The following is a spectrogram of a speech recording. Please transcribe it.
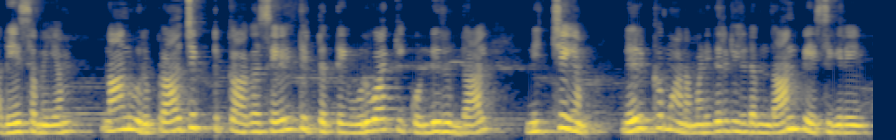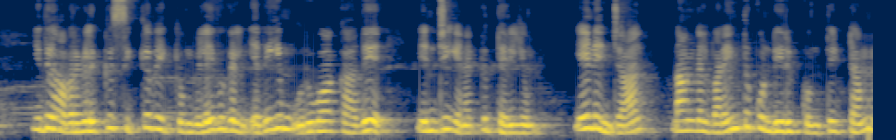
அதே சமயம் நான் ஒரு ப்ராஜெக்டுக்காக செயல் திட்டத்தை உருவாக்கி கொண்டிருந்தால் நிச்சயம் நெருக்கமான மனிதர்களிடம்தான் பேசுகிறேன். இது அவர்களுக்கு சிக்க வைக்கும் விளைவுகள் எதையும் உருவாக்காது என்று எனக்கு தெரியும். ஏனென்றால் நாங்கள் வரைந்து கொண்டிருக்கும் திட்டம்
